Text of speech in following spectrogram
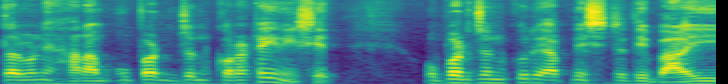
তার মানে হারাম উপার্জন করাটাই নিষেধ। উপার্জন করে আপনি সেটা দিয়ে বাড়ি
